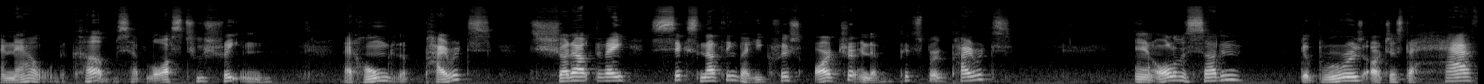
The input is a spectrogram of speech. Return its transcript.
And now the Cubs have lost two straight in, at home to the Pirates. Shut out today, 6 0 by Chris Archer and the Pittsburgh Pirates. And all of a sudden, the Brewers are just a half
